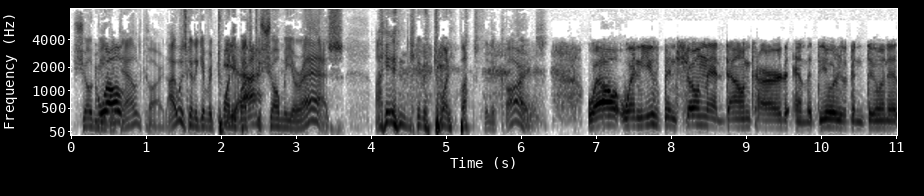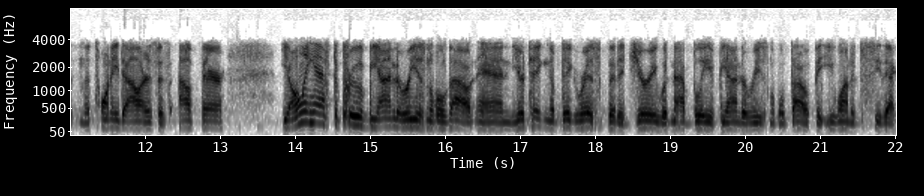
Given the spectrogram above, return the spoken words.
showed me Well, the down card. I was going to give her twenty yeah. bucks to show me your ass. I didn't give her twenty bucks for the cards. Well, when you've been shown that down card and the dealer's been doing it and the $20 is out there, you only have to prove beyond a reasonable doubt, and you're taking a big risk that a jury would not believe beyond a reasonable doubt that you wanted to see that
